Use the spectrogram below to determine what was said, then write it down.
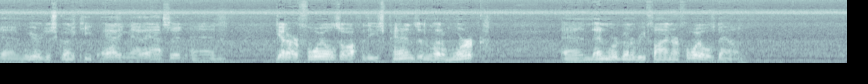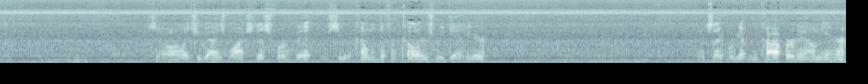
And we are just going to keep adding that acid and get our foils off of these pins and let them work and then we're going to refine our foils down. So I'll let you guys watch this for a bit and see what kind of different colors we get here. Looks like we're getting copper down there.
